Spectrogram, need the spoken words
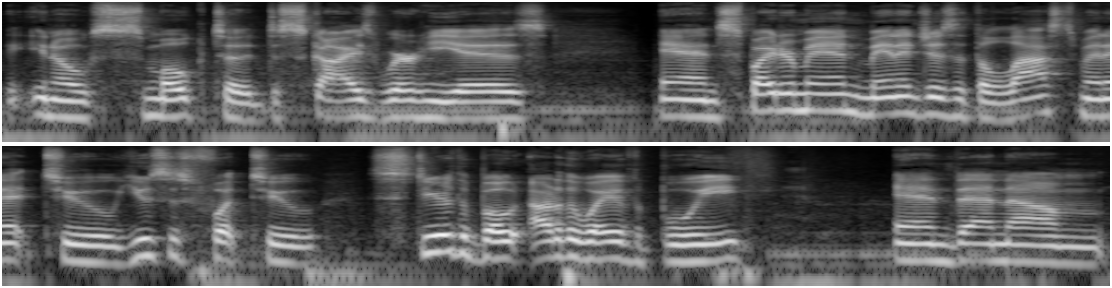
you know, smoke to disguise where he is. And Spider-Man manages at the last minute to use his foot to steer the boat out of the way of the buoy, and then um,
